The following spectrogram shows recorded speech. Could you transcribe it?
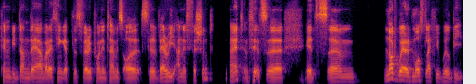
can be done there. But I think at this very point in time, it's all still very inefficient, right? And it's uh, it's um, not where it most likely will be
